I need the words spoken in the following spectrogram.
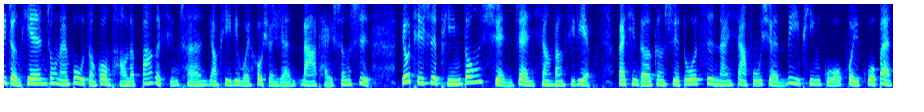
一整天，中南部总共跑了八个行程，要替立委候选人拉抬声势。尤其是屏东选战相当激烈，赖清德更是多次南下辅选，力拼国会过半。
